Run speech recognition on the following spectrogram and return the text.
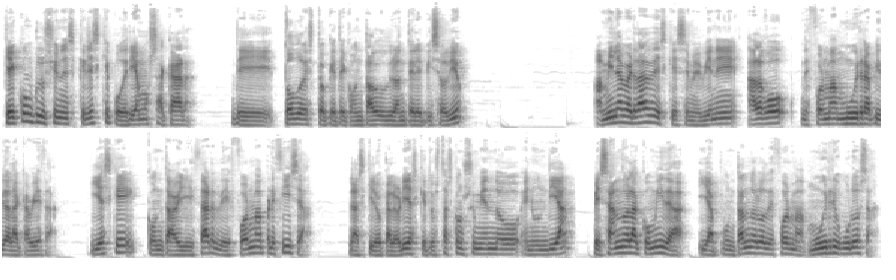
¿qué conclusiones crees que podríamos sacar de todo esto que te he contado durante el episodio? A mí la verdad es que se me viene algo de forma muy rápida a la cabeza, y es que contabilizar de forma precisa las kilocalorías que tú estás consumiendo en un día, pesando la comida y apuntándolo de forma muy rigurosa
